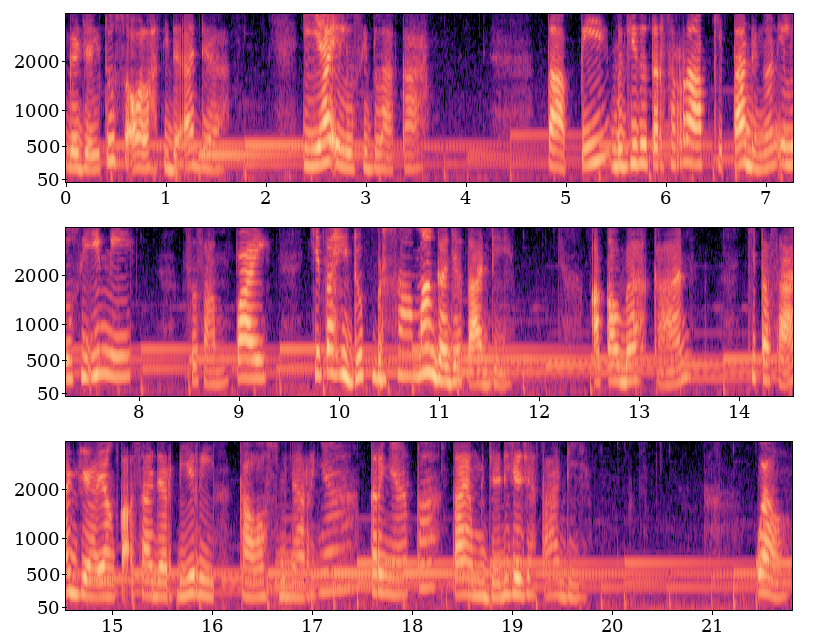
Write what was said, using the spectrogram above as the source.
gajah itu seolah tidak ada. Ia ilusi belaka. Tapi begitu terserap kita dengan ilusi ini, sesampai kita hidup bersama gajah tadi. Atau bahkan kita saja yang tak sadar diri kalau sebenarnya ternyata kita yang menjadi gajah tadi. Well,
